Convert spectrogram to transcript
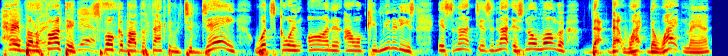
harry Yes. belafonte Yes. spoke about the fact that today what's going on in our communities it's not just not it's no longer that that white the white man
